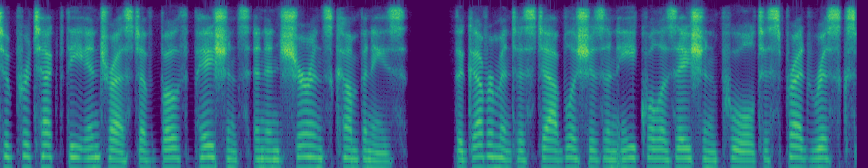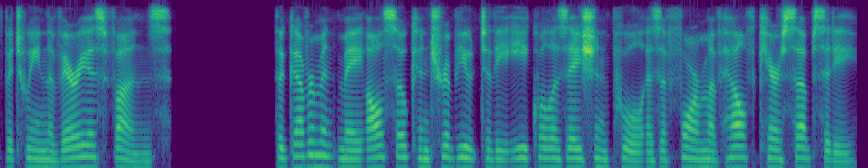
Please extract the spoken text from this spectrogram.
To protect the interest of both patients and insurance companies, the government establishes an equalization pool to spread risks between the various funds. The government may also contribute to the equalization pool as a form of healthcare subsidy.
